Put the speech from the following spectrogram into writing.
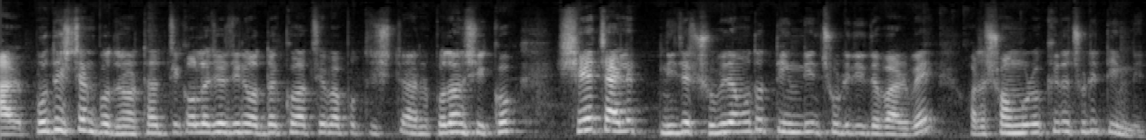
আর প্রতিষ্ঠান প্রধান, অর্থাৎ যে কলেজের যিনি অধ্যক্ষ আছে বা প্রতিষ্ঠান প্রধান শিক্ষক, সে চাইলে নিজের সুবিধা মতো তিন দিন ছুটি দিতে পারবে, অর্থাৎ সংরক্ষিত ছুটি তিন দিন।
